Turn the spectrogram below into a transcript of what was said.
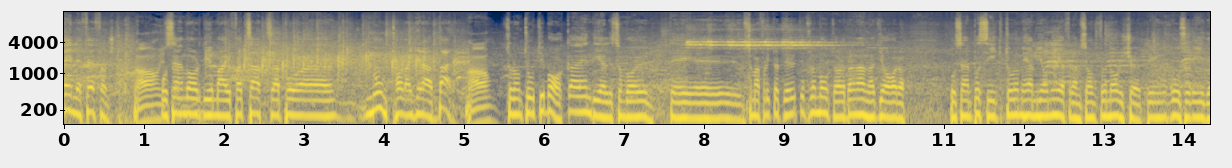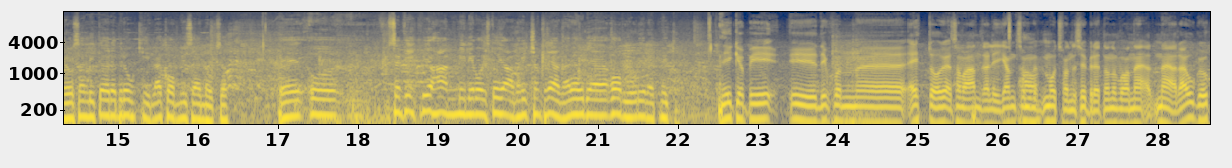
eh, LFF först. Ja, Och sen det. var det ju MIF att satsa på eh, Motala-grabbar. Ja, Så de tog tillbaka en del som var ute, eh, som har flyttat ut ifrån Motala, bland annat jag då. Och sen på sikt tog de hem Johnny Efraimsson från Norrköping och så vidare. Och sen lite Örebro-killar kom ju sen också. Eh, och sen fick vi ju han Milivoj Stojanovic som tränare och det avgjorde ju rätt mycket. Ni gick upp i, i division 1 då, som var andra ligan som Ja. motsvarande superettan och var nä, nära att gå upp.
